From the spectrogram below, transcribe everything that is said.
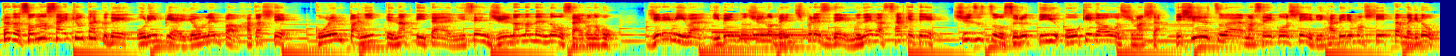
ただその最強タッグでオリンピア4連覇を果たして5連覇にってなっていた2017年の最後の方ジェレミーはイベント中のベンチプレスで胸が裂けて手術をするっていう大怪我をしました。で手術はま成功してリハビリもしていったんだけど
